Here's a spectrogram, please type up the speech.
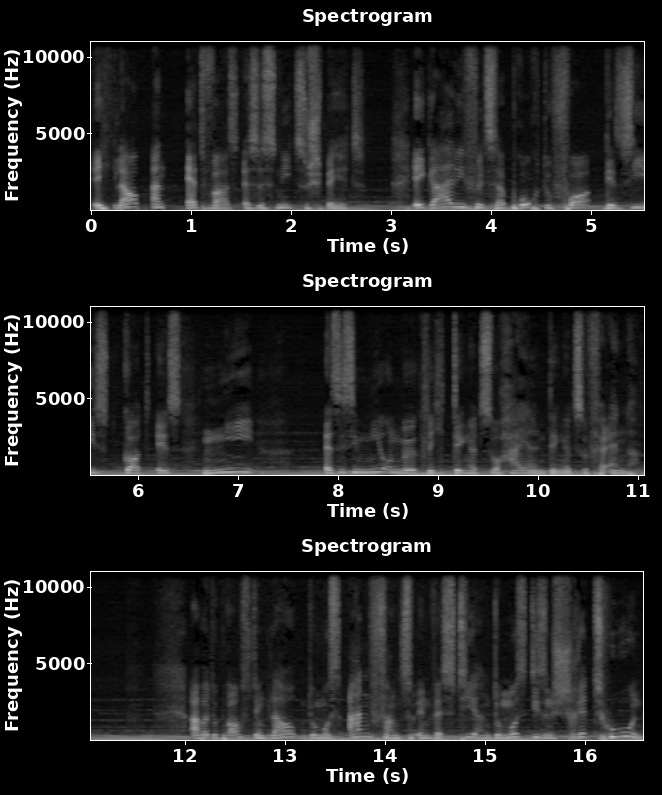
Ich glaube an etwas, es ist nie zu spät. Egal wie viel Zerbruch du vor dir siehst, Gott ist nie, es ist ihm nie unmöglich, Dinge zu heilen, Dinge zu verändern. Aber du brauchst den Glauben, du musst anfangen zu investieren, du musst diesen Schritt tun.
